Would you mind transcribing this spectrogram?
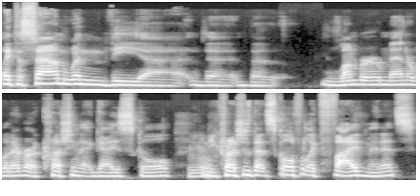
like the sound when the uh, the the lumbermen or whatever are crushing that guy's skull, and he crushes that skull for like five minutes.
